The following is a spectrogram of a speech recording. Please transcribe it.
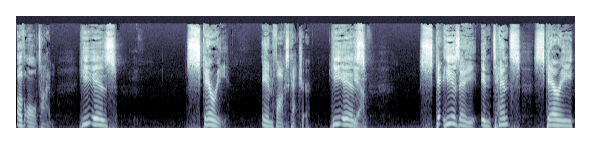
of all time. He is scary in Foxcatcher. He is Yeah. sca- he is a intense, scary,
